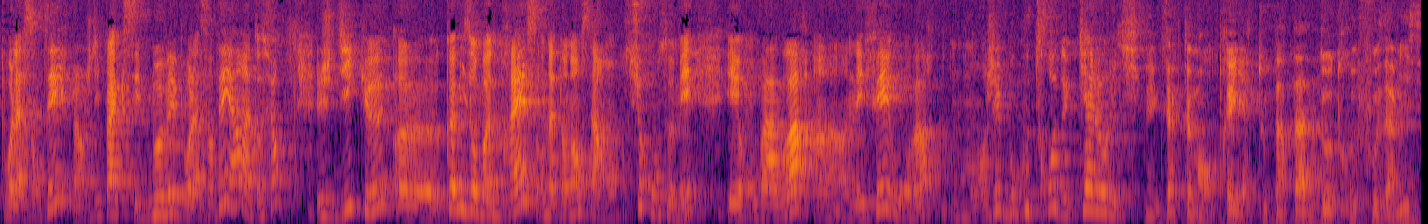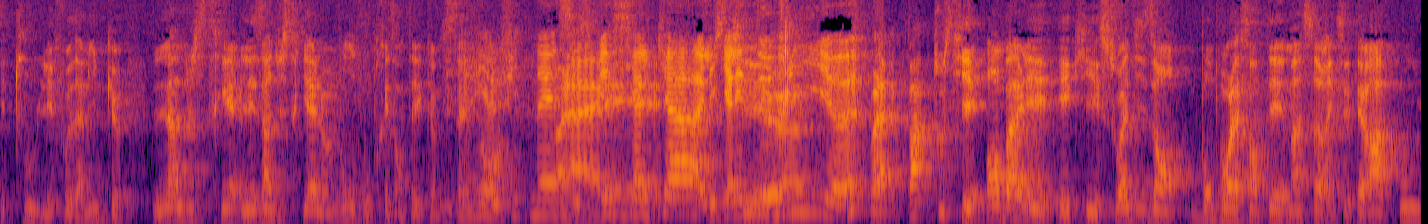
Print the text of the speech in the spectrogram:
pour la santé. Alors je dis pas que c'est mauvais pour la santé, hein, attention. Je dis que euh, comme ils ont bonne presse, on a tendance à en surconsommer et on va avoir un, effet où on va manger beaucoup trop de calories. Exactement. Après, il y a tout un tas d'autres faux amis. C'est tous les faux amis que les industriels vont vous présenter comme des aliments. fitness, spécial les, les galettes de euh, riz. Euh. Voilà, pas tout ce qui est emballé et qui est soi-disant bon pour la santé, minceur, etc. ou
